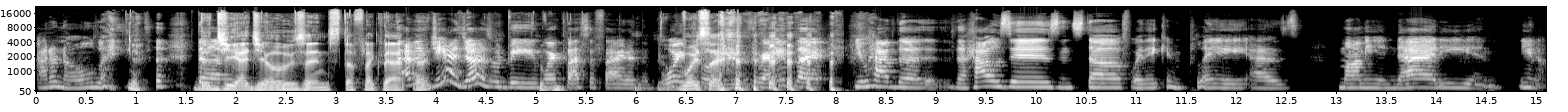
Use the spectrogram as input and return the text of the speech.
I don't know, like the, the, GI Joes and stuff like that. I mean, right? GI Joes would be more mm-hmm. classified in the boy toys, uh, right? But you have the the houses and stuff where they can play as mommy and daddy, and you know.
